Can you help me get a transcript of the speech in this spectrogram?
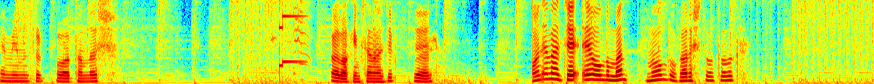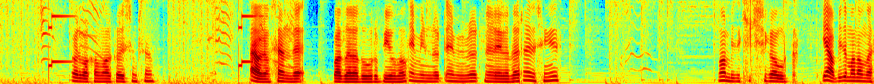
M24 bu vatandaş. Öl bakayım sen azıcık. Güzel. O ne lan C E oldum ben. Ne oldu? Karıştı ortalık. Öl bakalım arkadaşım sen. Hadi bakalım sen de pazara doğru bir yol al. M24 M24 nereye kadar? Neredesiniz? Lan biz iki kişi kaldık. Ya bizim adamlar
